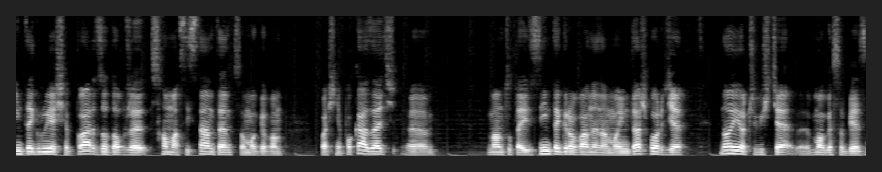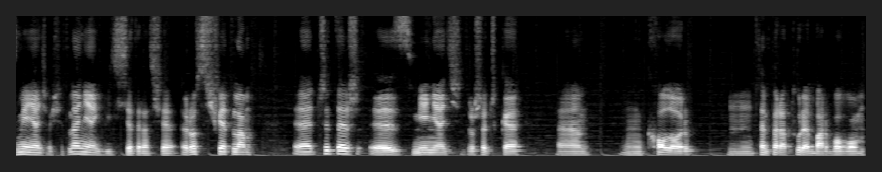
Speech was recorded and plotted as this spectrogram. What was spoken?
integruje się bardzo dobrze z Home Assistantem, co mogę Wam właśnie pokazać. Y, mam tutaj zintegrowane na moim dashboardzie. No i oczywiście y, mogę sobie zmieniać oświetlenie, jak widzicie teraz się rozświetlam, y, czy też zmieniać troszeczkę mm, kolor, mm, temperaturę barwową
